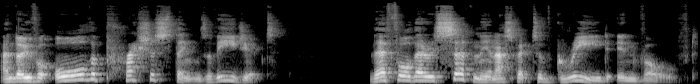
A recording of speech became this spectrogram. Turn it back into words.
and over all the precious things of Egypt. Therefore, there is certainly an aspect of greed involved.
